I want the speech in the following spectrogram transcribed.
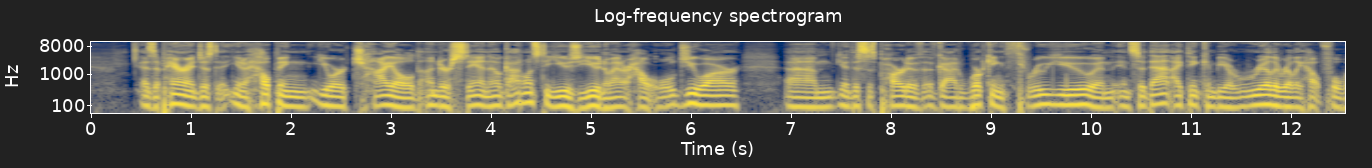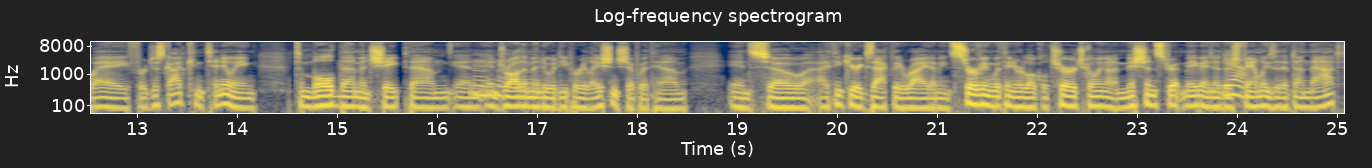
as a parent, just you know, helping your child understand, no, God wants to use you, no matter how old you are. Um, you know, this is part of, of God working through you, and and so that I think can be a really really helpful way for just God continuing to mold them and shape them and and draw them into a deeper relationship with Him. And so I think you're exactly right. I mean, serving within your local church, going on a mission trip, maybe I know there's Yeah. families that have done that.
